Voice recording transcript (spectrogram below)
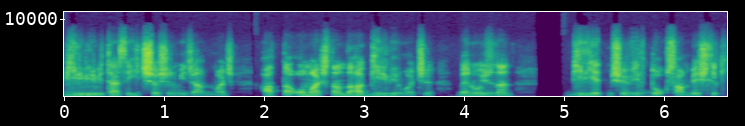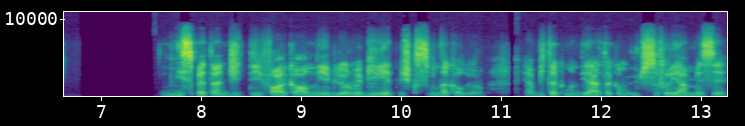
1-1 biterse hiç şaşırmayacağım bir maç. Hatta o maçtan daha 1-1 maçı. Ben o yüzden 1.70'e 1.95'lik nispeten ciddi farkı anlayabiliyorum ve 1.70 kısmında kalıyorum. Yani bir takımın diğer takımı 3-0 yenmesi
